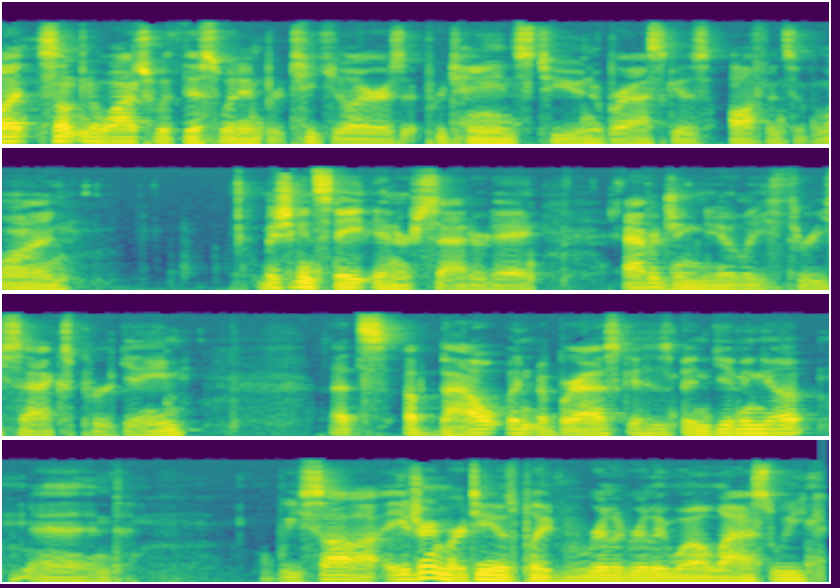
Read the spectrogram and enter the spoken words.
But something to watch with this one in particular as it pertains to Nebraska's offensive line. Michigan State enters Saturday, averaging nearly three sacks per game. That's about what Nebraska has been giving up, and we saw Adrian Martinez played really, really well last week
